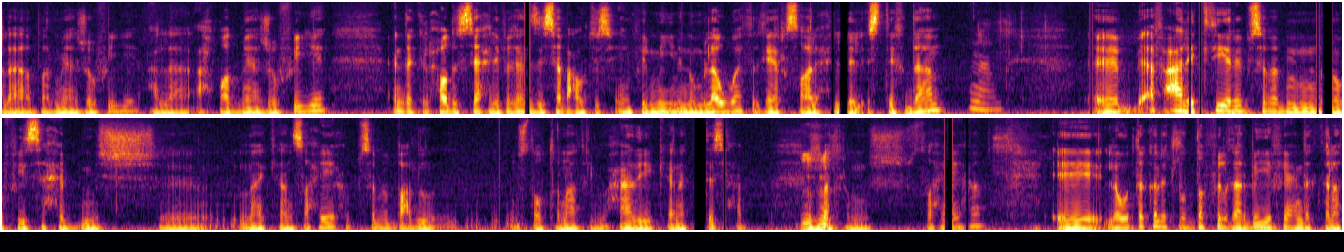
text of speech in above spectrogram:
على أبار مياه جوفية على أحواض مياه جوفية. عندك الحوض الساحلي في غزة 97% منه ملوث غير صالح للاستخدام. نعم. آه، بأفعال كثيرة بسبب إنه في سحب مش آه، ما كان صحيح وبسبب بعض المستوطنات المحاذية كانت تسحب فترة مش صحيحة. آه، لو انتقلت للضفة الغربية في عندك ثلاث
